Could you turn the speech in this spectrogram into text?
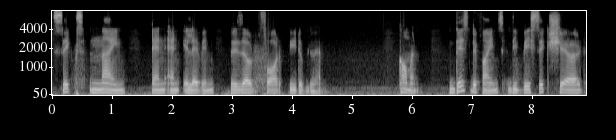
6, 9, 10 and 11 reserved for PWM. Common. This defines the basic shared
